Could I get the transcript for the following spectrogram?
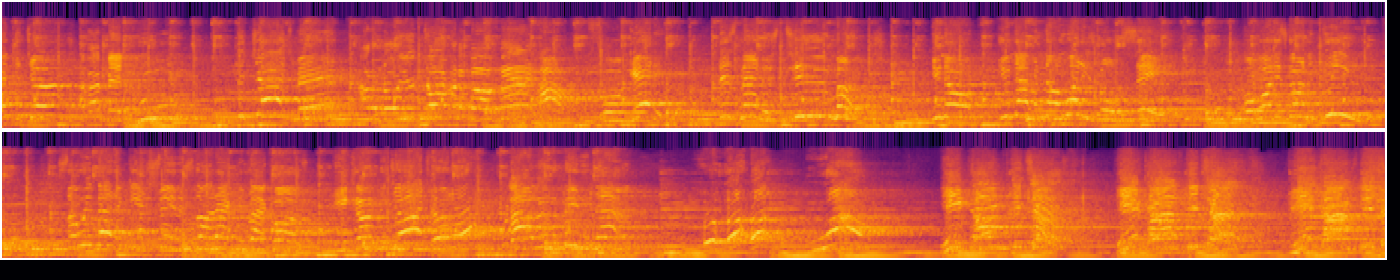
mad the judge? Have I met who? The judge, man. I don't know what you're talking about, man. Ah, forget it. This man is too much. You know, you never know what he's gonna say or what he's gonna do. So we better get straight and start acting right, cause here comes the judge, honey. I'm in the meeting now. Whoa! Here comes the judge. Here comes the judge. Here comes the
